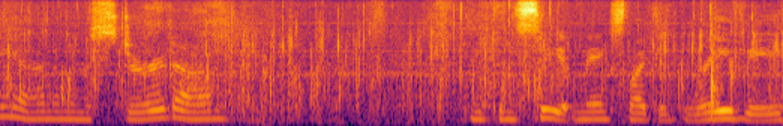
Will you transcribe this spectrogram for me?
And I'm going to stir it up. You can see it makes like a gravy.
